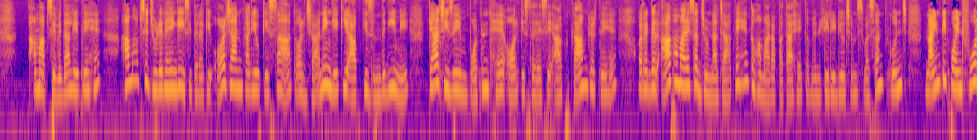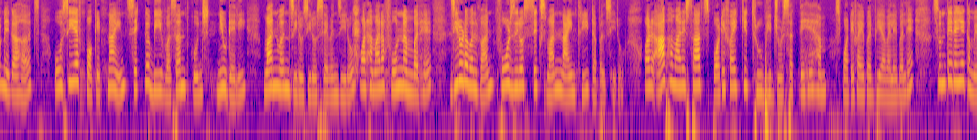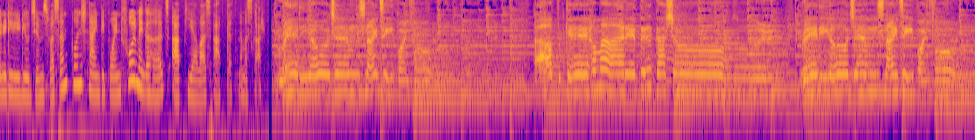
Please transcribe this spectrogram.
हम आपसे विदा लेते हैं। हम आपसे जुड़े रहेंगे इसी तरह की और जानकारियों के साथ और जानेंगे कि आपकी ज़िंदगी में क्या चीज़ें इंपॉर्टेंट हैं और किस तरह से आप काम करते हैं। और अगर आप हमारे साथ जुड़ना चाहते हैं तो हमारा पता है community radio JIMS Vasant Kunj 90.4 point four megahertz O C F pocket nine, sector B Vasant Kunj, new Delhi, one one zero zero seven zero. और हमारा फ़ोन नंबर है zero double one four zero six one nine three double zero. और आप हमारे साथ Spotify के through भी जुड़ सकते हैं। हम स्पॉटिफाई पर भी अवेलेबल हैं। सुनते रहिए community radio JIMS Vasant Kunj 90.4 megahertz आपकी आवाज़ आप तक। नमस्कार। रेडियो जिम्स 90.4 आपके हमारे दिल का शोर। Radio Gems 90.4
